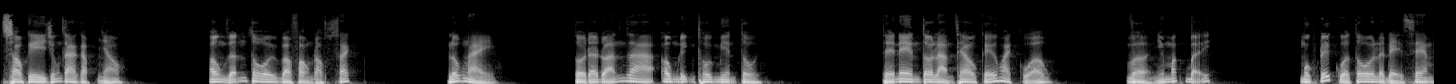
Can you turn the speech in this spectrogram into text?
Sau khi chúng ta gặp nhau, ông dẫn tôi vào phòng đọc sách. Lúc này, tôi đã đoán ra ông định thôi miên tôi. Thế nên tôi làm theo kế hoạch của ông, vờ như mắc bẫy. Mục đích của tôi là để xem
